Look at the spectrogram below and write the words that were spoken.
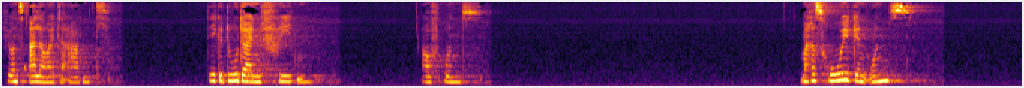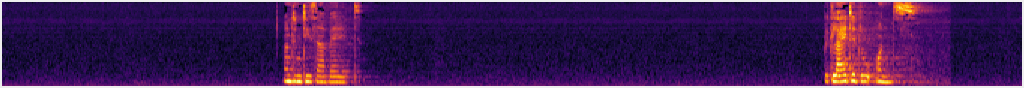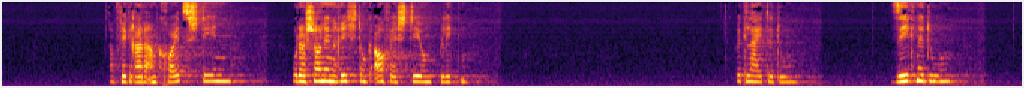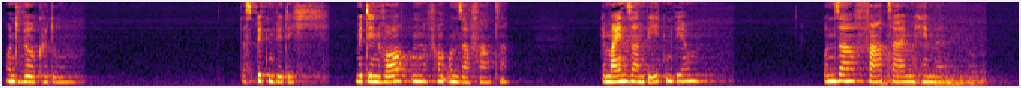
für uns alle heute Abend, lege du deinen Frieden auf uns. Mach es ruhig in uns. Und in dieser Welt. Begleite du uns. Ob wir gerade am Kreuz stehen oder schon in Richtung Auferstehung blicken. Begleite du, segne du und wirke du. Das bitten wir dich mit den Worten vom Unser Vater. Gemeinsam beten wir. Unser Vater im Himmel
